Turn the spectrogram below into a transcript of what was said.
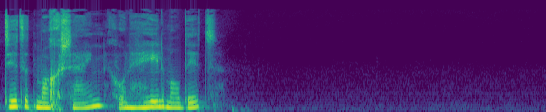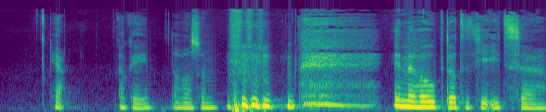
dit het mag zijn, gewoon helemaal dit. Ja, oké, dat was hem. In de hoop dat het je iets uh,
